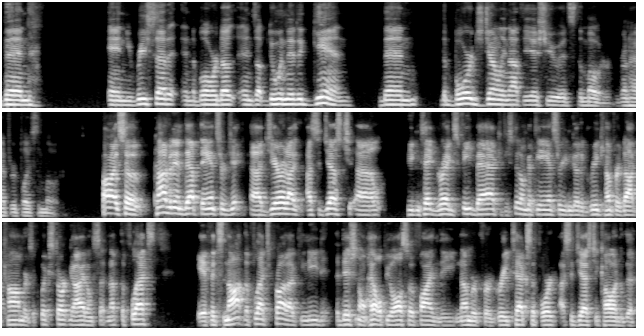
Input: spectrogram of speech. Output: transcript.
then and you reset it and the blower does ends up doing it again, then the board's generally not the issue. It's the motor. We're gonna have to replace the motor. All right. So kind of an in-depth answer, uh, Jared. I, I suggest uh, you can take Greg's feedback. If you still don't get the answer, you can go to greecomfort.com. There's a quick start guide on setting up the Flex. If it's not the Flex product, you need additional help. You also find the number for Gree Tech support. I suggest you call into the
